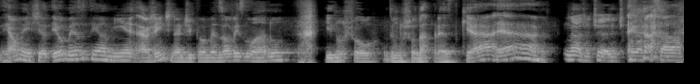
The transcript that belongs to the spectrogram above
Realmente, eu, eu mesmo tenho a minha. A gente, né? De pelo menos uma vez no ano ir num show. No show da Fresno. Que é, é a. Né, a gente, a gente coloca essa.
